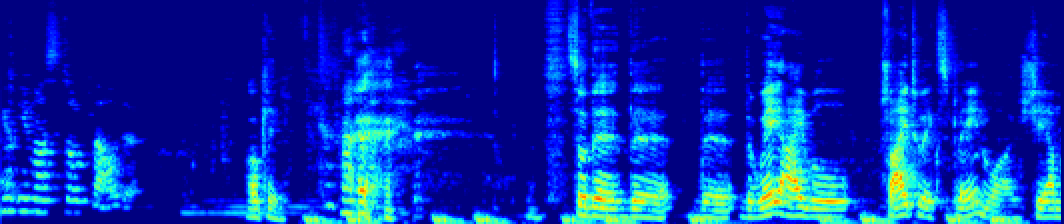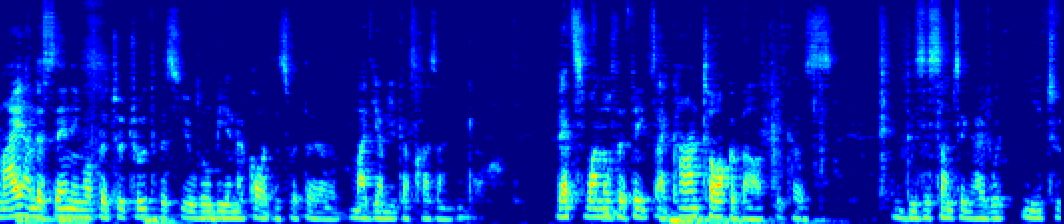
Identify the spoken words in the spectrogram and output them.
You, you must talk louder. Okay. so the, the the the way I will try to explain or share my understanding of the two truths with you will be in accordance with the Madhyamika Prasangika. That's one of the things I can't talk about because this is something I would need to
